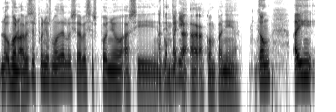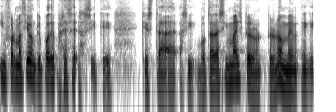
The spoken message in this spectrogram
No, bueno, a veces poño os modelos e a veces poño así a compañía. A, a, a compañía. Entón, hai información que pode parecer así que, que está así botada así máis, pero, pero non, me, eh, me,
